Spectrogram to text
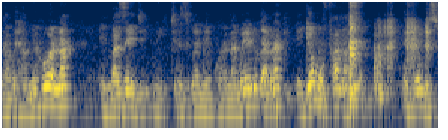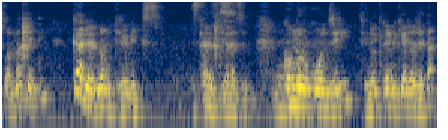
na buri hamwe hona emibazi egi neyikirizibwa nekora namwe nogambira nti egi omu famasi egi omu supermarket kandi eri n'omu clinics zitari zimwe na zimwe nk'omu rukungiri twine clinic eri bagyeeta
